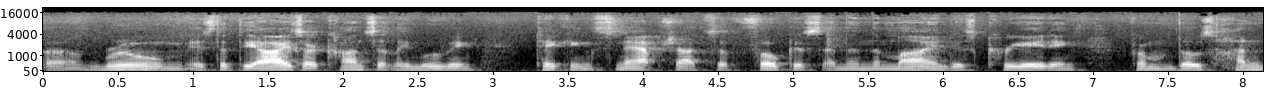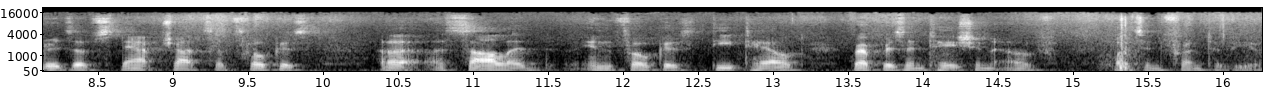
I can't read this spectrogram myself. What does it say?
um, room is that the eyes are constantly moving, taking snapshots of focus, and then the mind is creating from those hundreds of snapshots of focus uh, a solid, in focus, detailed representation of what's in front of you.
